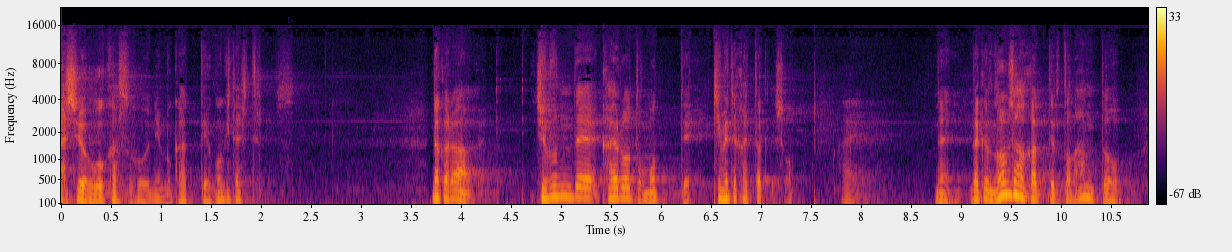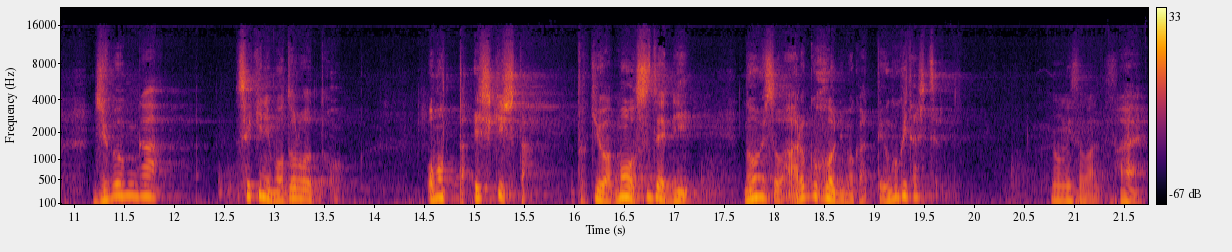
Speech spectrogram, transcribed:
足を動かす方に向かって動き出してるんです。だから自分で帰ろうと思って決めて帰ったわけでしょ。はい。ね、だけど脳みそが測ってるとなんと自分が席に戻ろうと思った意識した時はもうすでに脳みそは歩く方に向かって動き出してる、脳みそがですはい、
